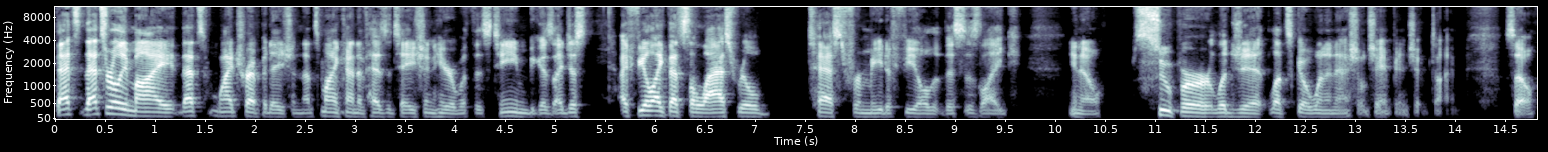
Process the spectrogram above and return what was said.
that's that's really my that's my trepidation. That's my kind of hesitation here with this team because I just I feel like that's the last real test for me to feel that this is like, you know, super legit. Let's go win a national championship time. So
